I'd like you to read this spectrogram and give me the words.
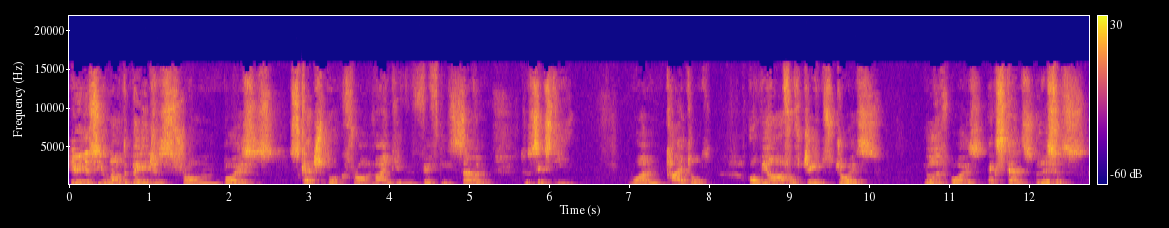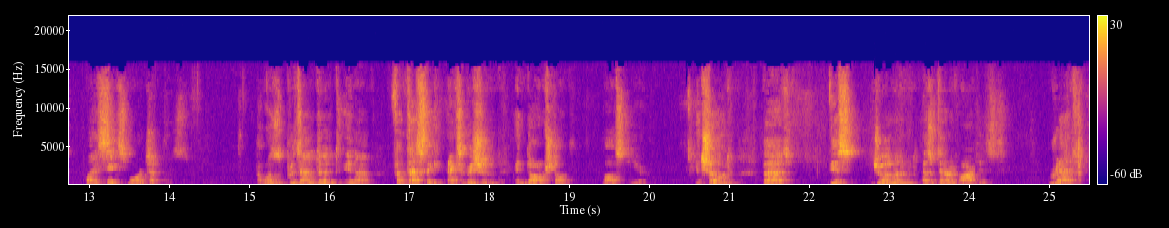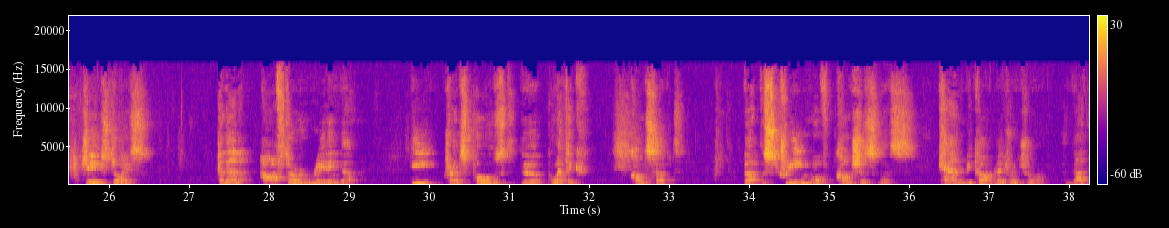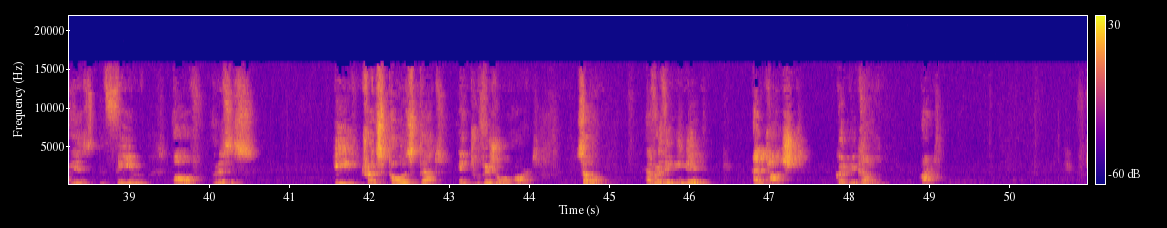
Here you see one of the pages from Beuys' sketchbook from 1957 to 61, titled, On behalf of James Joyce, Joseph Beuys extends Ulysses by six more chapters. That was presented in a fantastic exhibition in Darmstadt last year. It showed that this German esoteric artist read James Joyce. And then after reading that, he transposed the poetic concept that the stream of consciousness can become literature, and that is the theme of Ulysses. He transposed that into visual art. So everything he did and touched could become art.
